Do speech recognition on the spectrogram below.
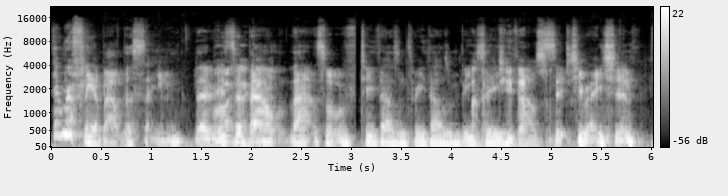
They're roughly about the same. They're- Right, it's okay. about that sort of 2,000, 3,000 BC Okay, 2000. situation.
